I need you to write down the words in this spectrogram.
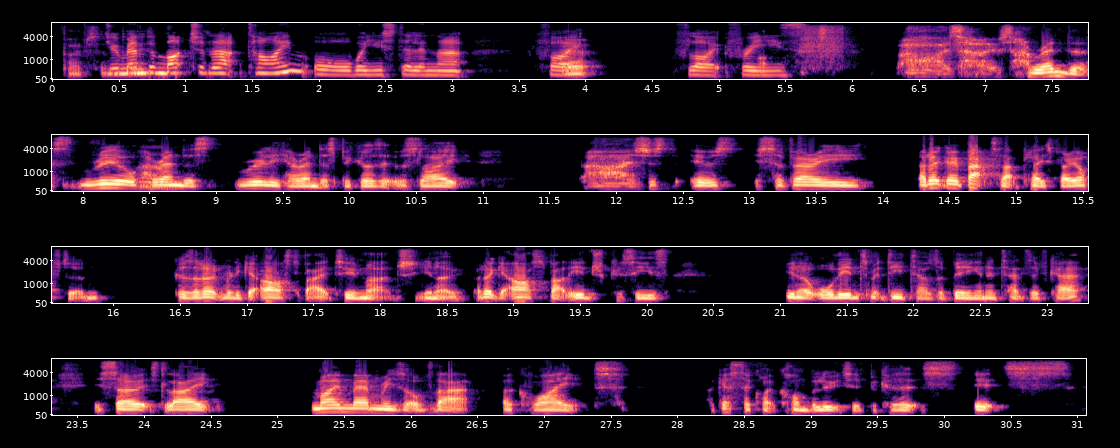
Five. Seven Do you remember days. much of that time, or were you still in that fight, uh, flight, freeze? Oh, it's, it's horrendous, real mm. horrendous, really horrendous. Because it was like, ah, oh, it's just it was. It's a very. I don't go back to that place very often because I don't really get asked about it too much. You know, I don't get asked about the intricacies, you know, all the intimate details of being in intensive care. So it's like my memories of that are quite, I guess they're quite convoluted because it's it's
